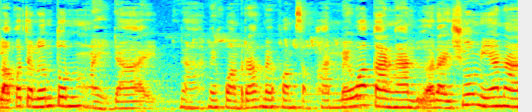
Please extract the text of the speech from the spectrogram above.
เราก็จะเริ่มต้นใหม่ได้นะในความรักในความสัมพันธ์ไม่ว่าการงานหรืออะไรช่วงนี้นะ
